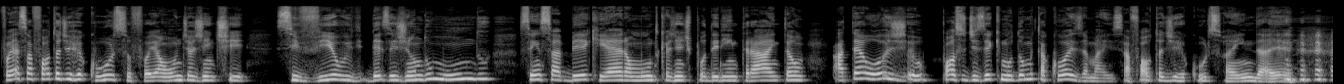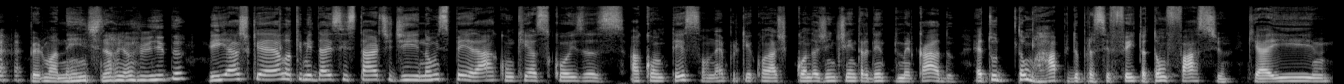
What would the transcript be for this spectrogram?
Foi essa falta de recurso, foi aonde a gente se viu desejando o um mundo sem saber que era um mundo que a gente poderia entrar. Então, até hoje eu posso dizer que mudou muita coisa, mas a falta de recurso ainda é permanente na minha vida. E acho que é ela que me dá esse start de não esperar com que as coisas aconteçam, né? Porque quando, acho que quando a gente entra dentro do mercado, é tudo tão rápido para ser feito, é tão fácil, que aí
